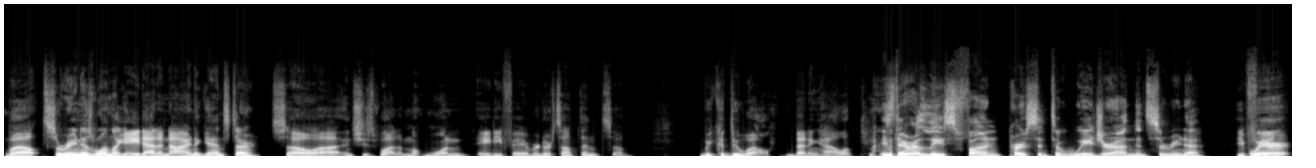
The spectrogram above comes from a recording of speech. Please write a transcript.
Well, Serena's won like eight out of nine against her. So, uh, and she's what a m- 180 favorite or something. So, we could do well betting Halep. Is there a least fun person to wager on than Serena? You Where.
